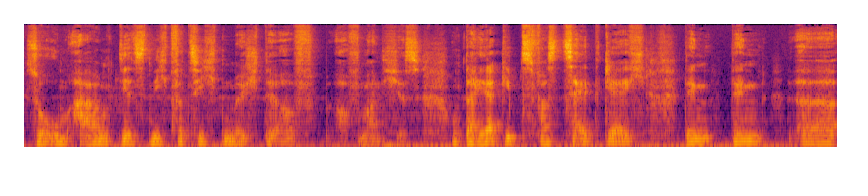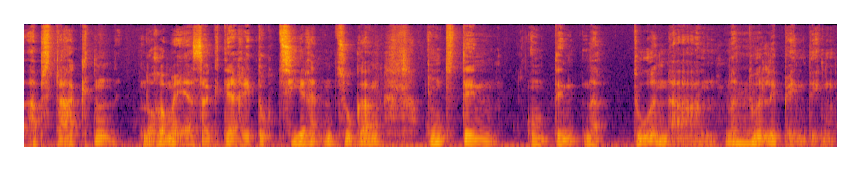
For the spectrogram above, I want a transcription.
so umarmt, jetzt nicht verzichten möchte auf, auf manches. Und daher gibt es fast zeitgleich den, den äh, abstrakten, noch einmal, er sagt, der reduzierenden Zugang und den, und den naturnahen, mhm. naturlebendigen.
